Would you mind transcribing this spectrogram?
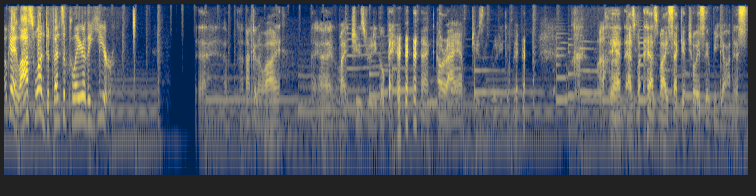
okay, last one, Defensive Player of the Year. Uh, I'm, I'm not gonna lie. I, I might choose Rudy Gobert, or I am choosing Rudy Gobert. Well, And as my as my second choice, it would be Giannis.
